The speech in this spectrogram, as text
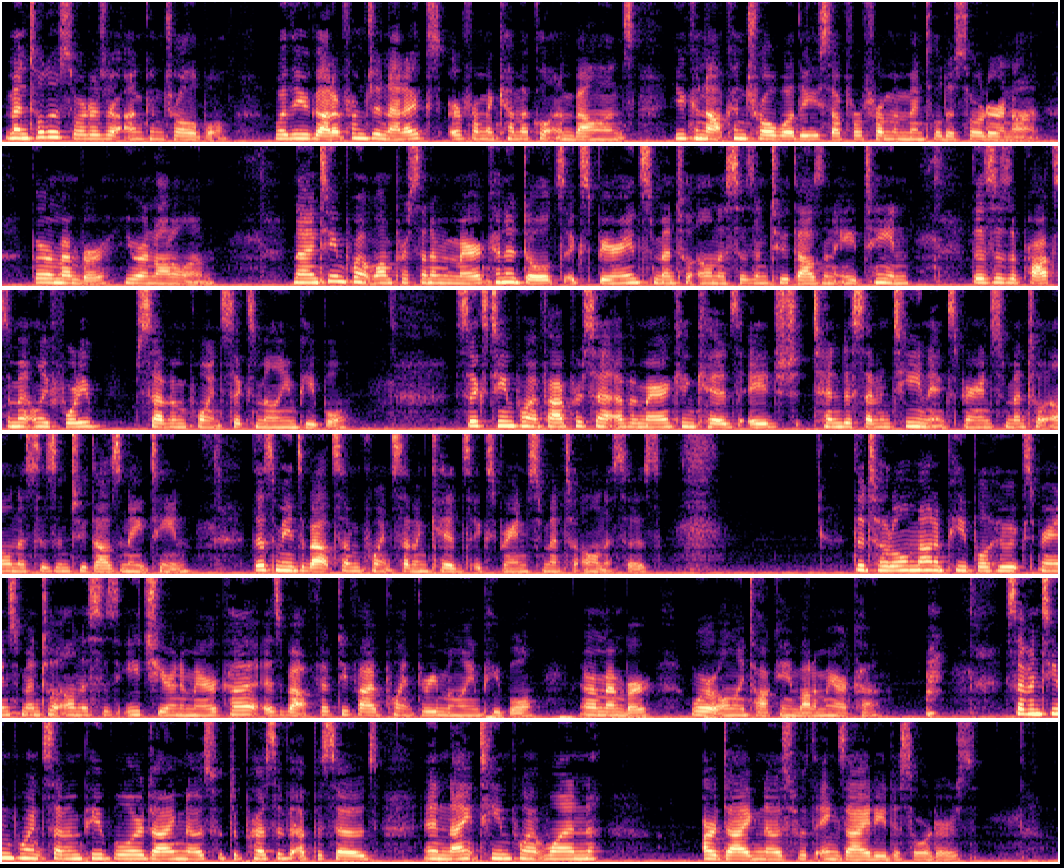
Mental disorders are uncontrollable. Whether you got it from genetics or from a chemical imbalance, you cannot control whether you suffer from a mental disorder or not. But remember, you are not alone. 19.1% of American adults experienced mental illnesses in 2018. This is approximately 47.6 million people. 16.5% of American kids aged 10 to 17 experienced mental illnesses in 2018. This means about 7.7 kids experienced mental illnesses. The total amount of people who experience mental illnesses each year in America is about 55.3 million people. And remember, we're only talking about America. 17.7 people are diagnosed with depressive episodes, and 19.1 are diagnosed with anxiety disorders.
